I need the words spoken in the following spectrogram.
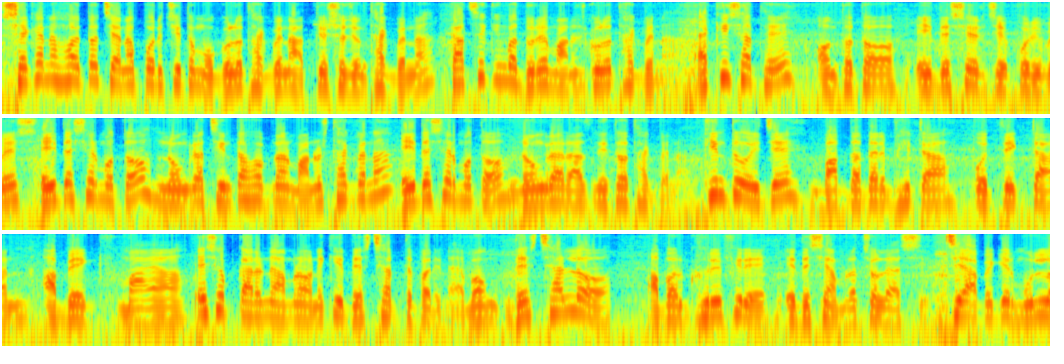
সেখানে হয়তো চেনা পরিচিত মুখগুলো থাকবে না, আত্মীয় স্বজন থাকবে না, কাছে কিংবা দূরে মানুষগুলো থাকবে না। একই সাথে অন্তত এই দেশের যে পরিবেশ, এই দেশের মতো নোংরা চিন্তা ভাবনার মানুষ থাকবে না, এই দেশের মতো নোংরা রাজনীতিও থাকবে না। কিন্তু ওই যে বাপদাদার ভিটা, পৈতৃক টান, আবেগ, মায়া, এসব কারণে আমরা অনেকেই দেশ ছাড়তে পারি না এবং দেশ ছাড়লেও আবার ঘুরে ফিরে এদেশে আমরা চলে আসি। যে আবেগের মূল্য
